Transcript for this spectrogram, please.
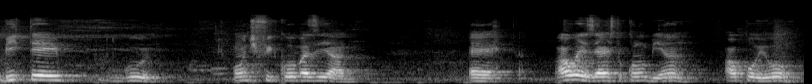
Bittergur, onde ficou baseado. É, ao exército colombiano apoiou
